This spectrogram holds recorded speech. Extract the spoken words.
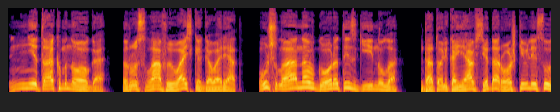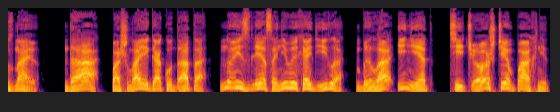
«Не так много. Руслав и Васька говорят. Ушла она в город и сгинула. Да только я все дорожки в лесу знаю. Да, пошла яга куда-то, но из леса не выходила. Была и нет. Сечешь, чем пахнет?»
